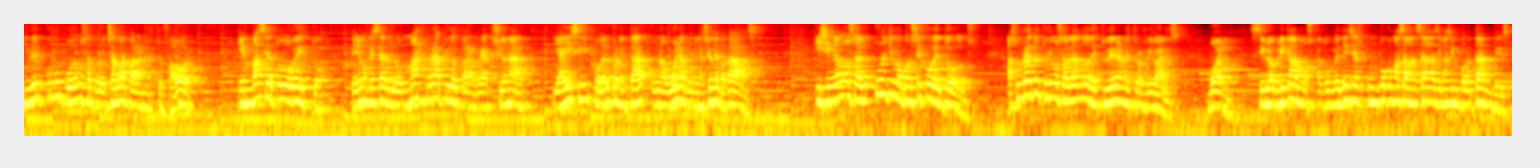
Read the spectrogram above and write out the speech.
y ver cómo podemos aprovecharla para nuestro favor. En base a todo esto, tenemos que ser lo más rápidos para reaccionar y ahí sí poder conectar una buena combinación de patadas. Y llegamos al último consejo de todos. Hace un rato estuvimos hablando de estudiar a nuestros rivales. Bueno, si lo aplicamos a competencias un poco más avanzadas y más importantes,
